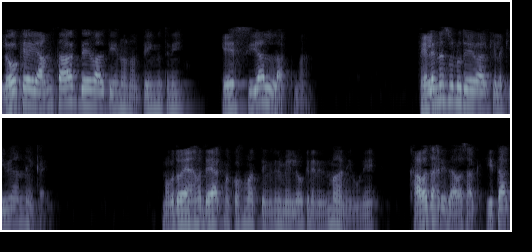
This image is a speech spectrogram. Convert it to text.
ලෝකේ යම් තාක් දේවල් තියෙනවා නම් පින්විතනි ඒ සියල්ලක්ම පෙළෙන සුළු දේවල් කියලා කිව්වේ අන්න ඒකයි. මොකද ඔය හැම දෙයක්ම කොහොමත් පින්විතනි මේ ලෝකෙට නිර්මාණය වුණේ කවදා හරි දවසක් හිතක්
